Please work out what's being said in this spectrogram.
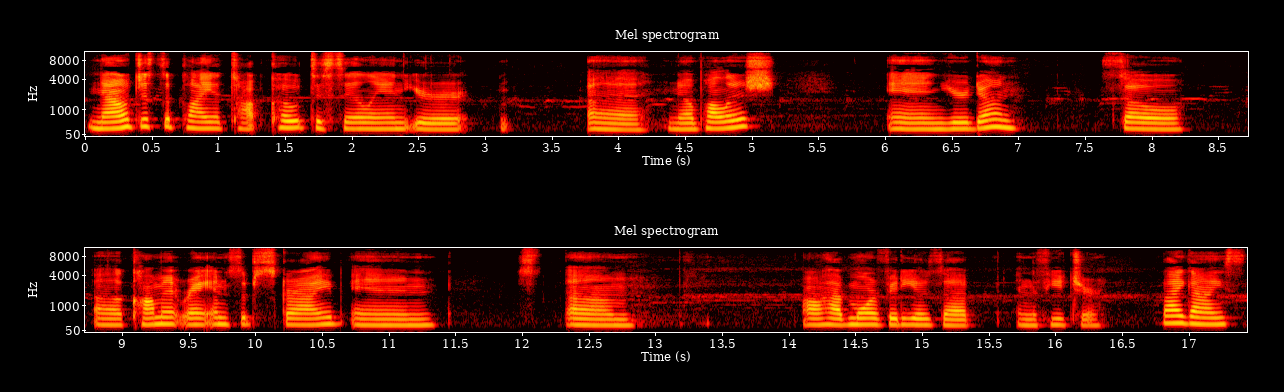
Now just apply a top coat to seal in your uh, nail polish and you're done. So, uh, comment, rate, and subscribe, and um, I'll have more videos up in the future. Bye, guys.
